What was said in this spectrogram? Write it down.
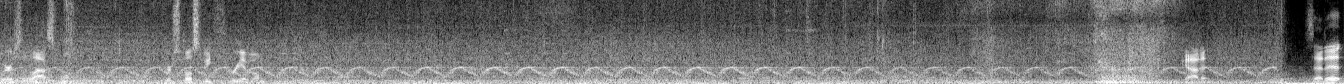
Where's the last one? There's supposed to be three of them. Got it. Is that it?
